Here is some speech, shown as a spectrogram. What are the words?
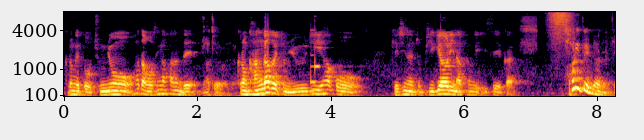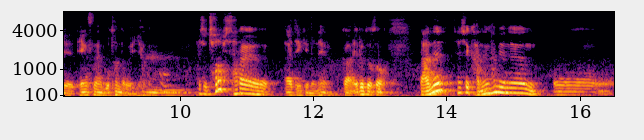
그런 게 또 중요하다고 생각하는데 맞아요, 맞아요. 그런 감각을 좀 유지하고 계시는 좀 비결이나 그런 게 있을까요? 철이 들면 이제 대행사를 못 한다고 얘기하거든요. 음. 사실 철없이 살아야 되기는 해요. 그러니까 예를 들어서 나는 사실 가능하면은 어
